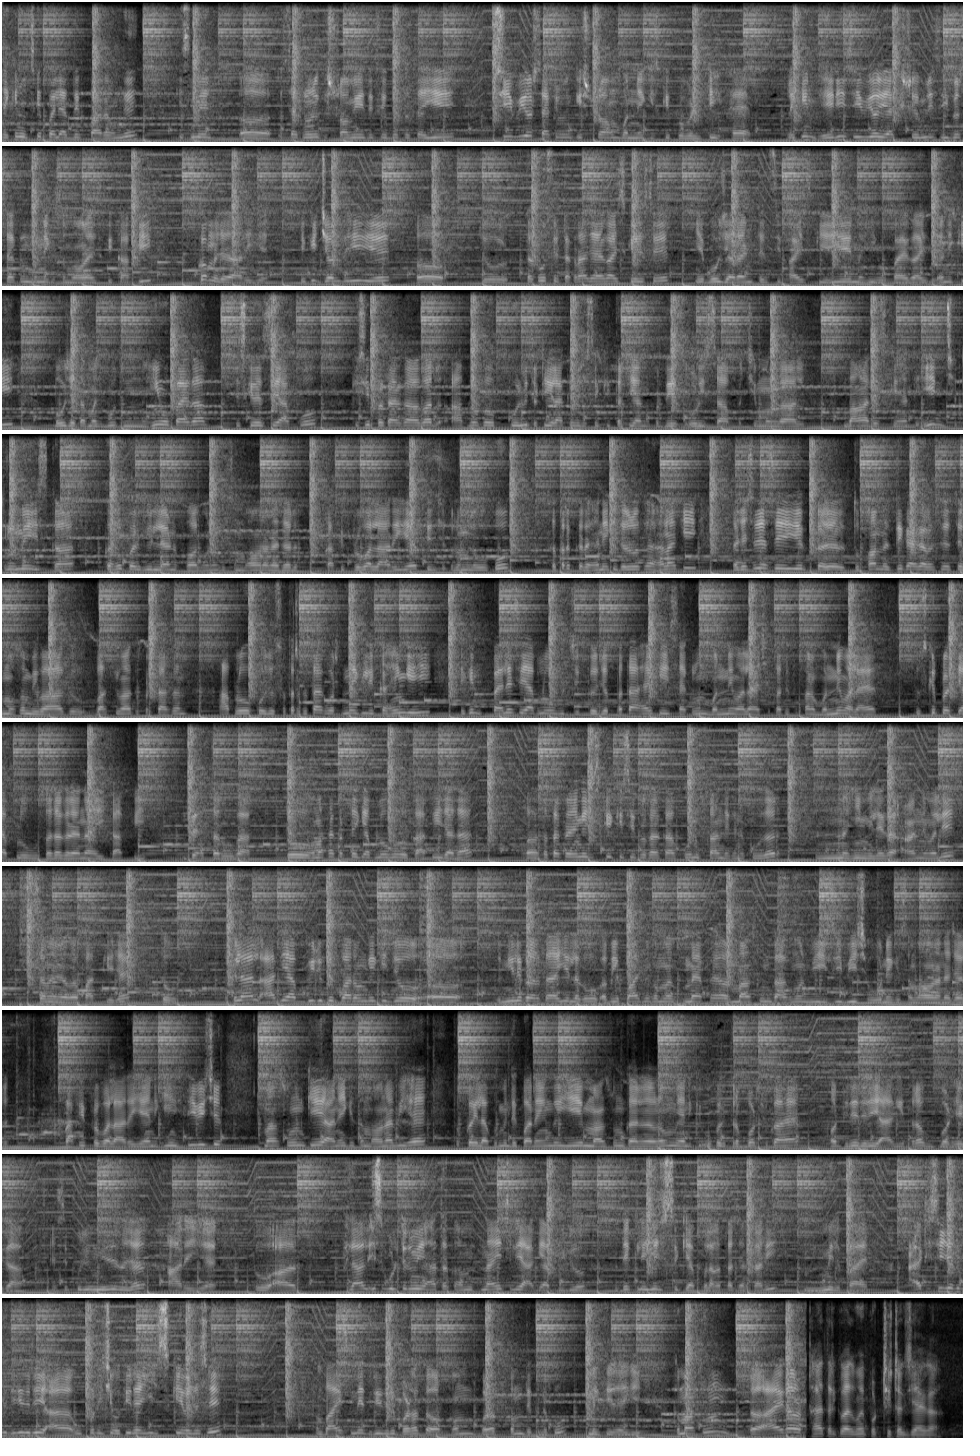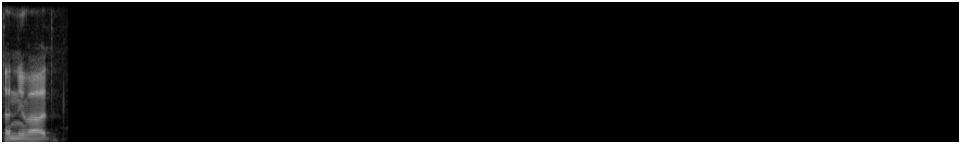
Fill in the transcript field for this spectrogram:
लेकिन उसके पहले आप देख पा रहे होंगे कि इसमें साइक्लोनिक स्ट्रॉम ये बोल सकता है ये सीवियर साइक्लोनिक स्ट्रॉम बनने की इसकी प्रोबेबिलिटी है। लेकिन वेरी सीवियर या एक्सट्रीमली सीवियर साइक्लोन बनने की संभावना इसकी काफ़ी कम नज़र आ रही है। क्योंकि जल्द ही ये जो तटों से टकरा जाएगा, इसके वजह से ये बहुत ज़्यादा इंटेंसीफाइज की ये नहीं हो पाएगा। यानी कि बहुत ज़्यादा मज़बूत नहीं हो पाएगा। जिसकी वजह से आपको किसी प्रकार का अगर आप लोग पूर्वी तटीय इलाके में, जैसे कि तटीय आंध्र प्रदेश उड़ीसा पश्चिम बंगाल, बांग्लादेश के हैं तो इन क्षेत्रों में इसका कहीं पर भी लैंडफॉल होने की संभावना नज़र काफ़ी प्रबल आ रही है। तो इन क्षेत्रों में लोगों को सतर्क रहने की ज़रूरत है। हालाँकि जैसे जैसे ये तूफ़ान नज़दीक आएगा वैसे वैसे मौसम विभाग, बाकी वहाँ के प्रशासन आप लोगों को जो सतर्कता बरतने के लिए कहेंगे ही, लेकिन पहले से आप लोग जब पता है कि साइक्लोन बनने वाला है चक्रवाती तूफ़ान बनने वाला है तो उसके प्रति आप लोग सतर्क रहना ही काफ़ी बेहतर होगा। तो हम आशा करते हैं कि आप लोग काफ़ी ज़्यादा सतर्क रहेंगे, जिसके किसी प्रकार का आपको नुकसान देखने को उधर नहीं मिलेगा। आने वाले समय में अगर बात की जाए तो फ़िलहाल आगे आप वीडियो देख पा रहे होंगे कि जो नीले कलर का ये लगभग अगले पाँच मिनट का मैप है और मानसून का आगमन भी इसी बीच होने की संभावना नज़र काफ़ी प्रबल आ रही है। यानी कि इसी बीच मानसून के आने की संभावना भी है तो कई इलाकों में देख पा रहे होंगे, ये मानसून का यानी कि ऊपर की तरफ़ बढ़ चुका है और धीरे धीरे आगे की तरफ़ बढ़ेगा, ऐसे पूरी उम्मीदें नज़र आ रही है। तो फ़िलहाल इस बुलेटिन में यहाँ तक हम इतना ही, चलिए आगे आप वीडियो देख लीजिए, जिससे कि आपको लगातार जानकारी मिल पाए। आई टी भी धीरे धीरे ऊपर नीचे होती रहेगी, जिसकी वजह से बारिश में धीरे धीरे बढ़त और कम, बढ़त कम देखने को मिलती रहेगी तो मानसून आएगा और अठारह तारीख के बाद वहीं पर ठीक जाएगा। धन्यवाद।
